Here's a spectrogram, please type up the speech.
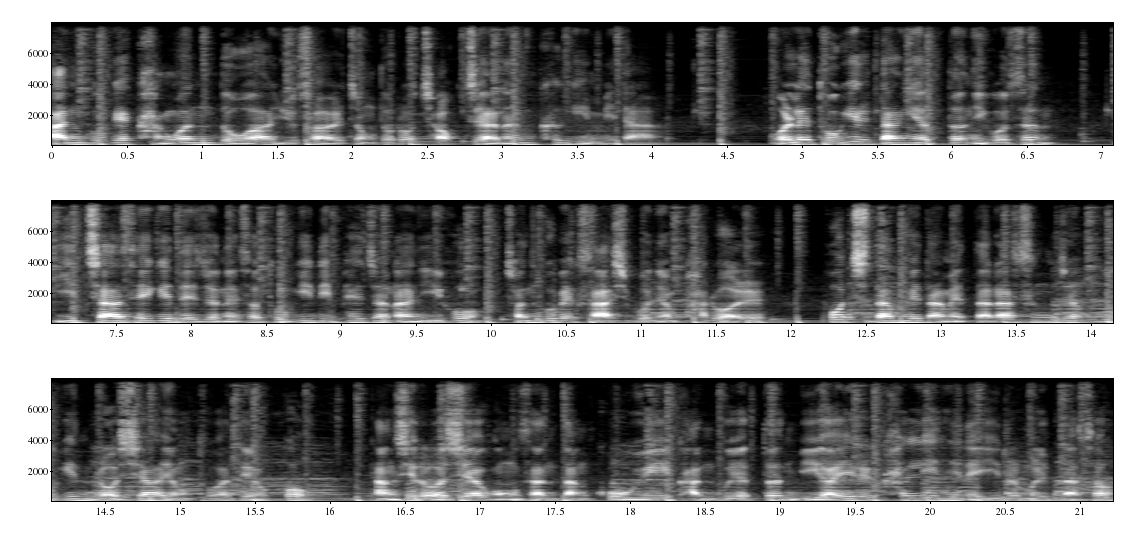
한국의 강원도와 유사할 정도로 적지 않은 크기입니다. 원래 독일 땅이었던 이곳은 2차 세계대전에서 독일이 패전한 이후 1945년 8월 포츠담 회담에 따라 승전국인 러시아 영토가 되었고 당시 러시아 공산당 고위 간부였던 미하일 칼리닌의 이름을 따서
